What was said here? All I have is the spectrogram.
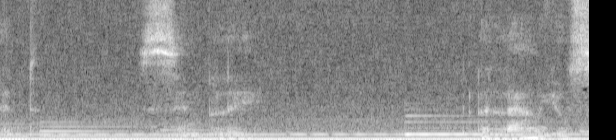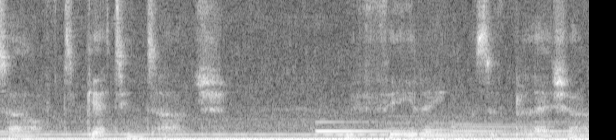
and simply allow yourself to get in touch with feelings of pleasure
